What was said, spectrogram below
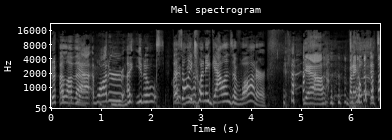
I love that. Yeah, water. Uh, you know, That's I- we only have- twenty gallons of water. yeah, but I hope it's.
